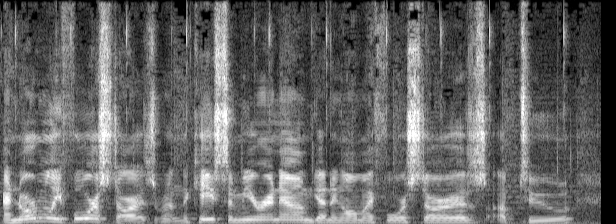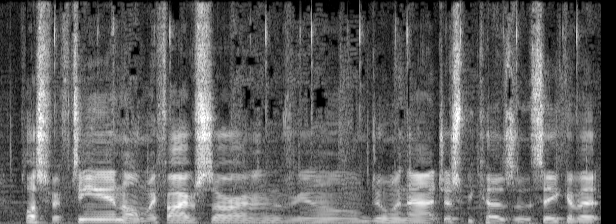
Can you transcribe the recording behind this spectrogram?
and normally four stars, but in the case of me right now, I'm getting all my four stars up to plus 15, all my five stars, you know, I'm doing that just because of the sake of it.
